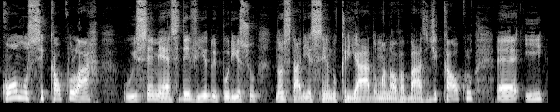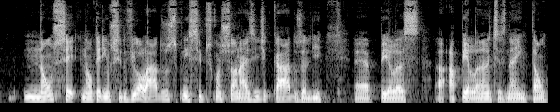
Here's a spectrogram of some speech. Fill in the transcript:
como se calcular o ICMS devido e por isso não estaria sendo criada uma nova base de cálculo é, e não, se, não teriam sido violados os princípios constitucionais indicados ali é, pelas apelantes, né, então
